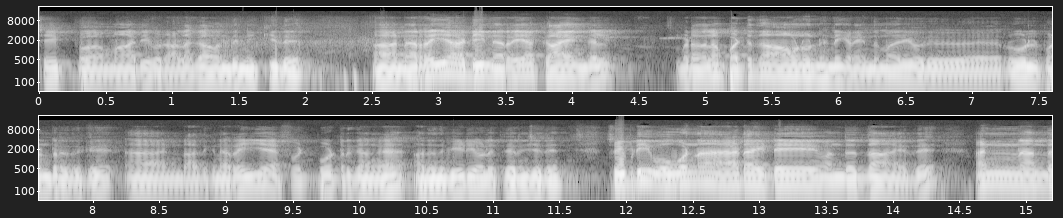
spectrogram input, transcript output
ஷேப் மாறி ஒரு அழகாக வந்து நிற்கிது நிறைய அடி நிறையா காயங்கள். பட் அதெல்லாம் பட்டு தான் ஆகணும்னு நினைக்கிறேன். இந்த மாதிரி ஒரு ரோல் பண்ணுறதுக்கு அண்ட் அதுக்கு நிறைய எஃபர்ட் போட்டிருக்காங்க. அது அந்த வீடியோவில் தெரிஞ்சுது. ஸோ இப்படி ஒவ்வொன்றா ஆட் ஆகிட்டே வந்தது தான் இது. அண்ட் அந்த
